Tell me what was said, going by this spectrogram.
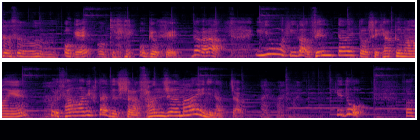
うんうん OK?OK?OK?OK、オッケー OK？だから医療費が全体として100万円？これうん3割負担でしたら30万円になっちゃうはいはいはいけどさっ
